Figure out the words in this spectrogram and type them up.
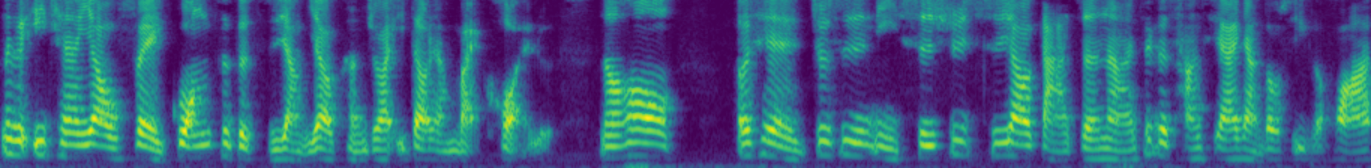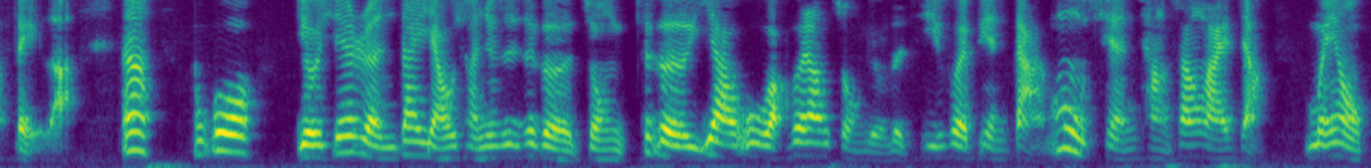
那个一天的药费，光这个止痒药可能就要一到两百块了。然后，而且就是你持续吃药打针啊，这个长期来讲都是一个花费啦。那不过。有些人在谣传，就是这个肿这个药物啊，会让肿瘤的机会变大。目前厂商来讲，没有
